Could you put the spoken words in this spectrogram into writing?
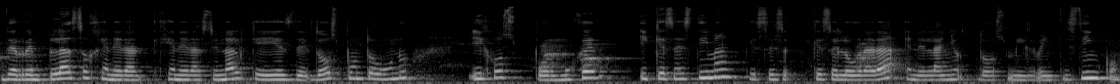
de reemplazo generacional que es de 2.1 hijos por mujer y que se estima que se, que se logrará en el año 2025.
